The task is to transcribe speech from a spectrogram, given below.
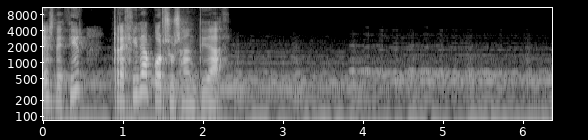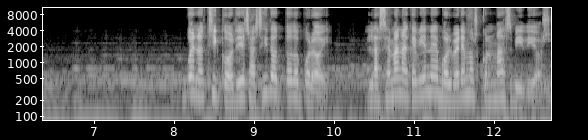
es decir, regida por su santidad. Bueno chicos, y eso ha sido todo por hoy. La semana que viene volveremos con más vídeos.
